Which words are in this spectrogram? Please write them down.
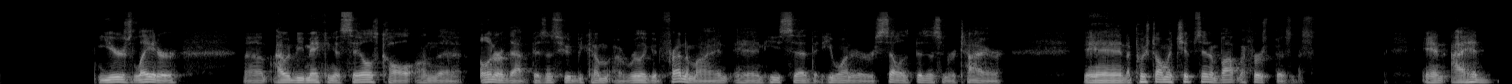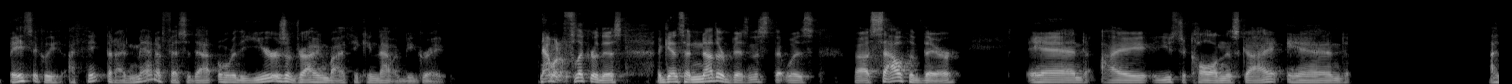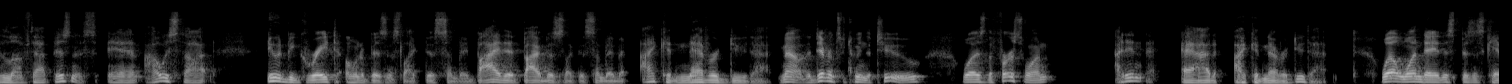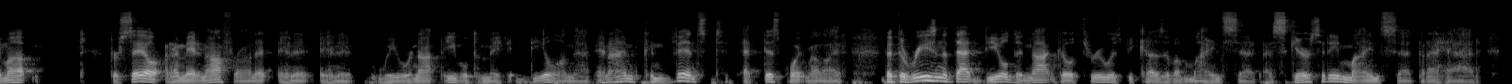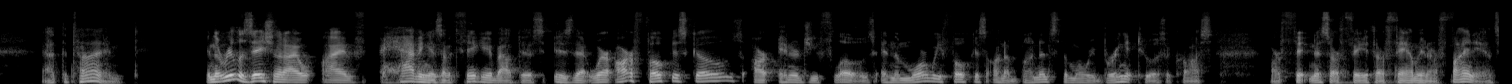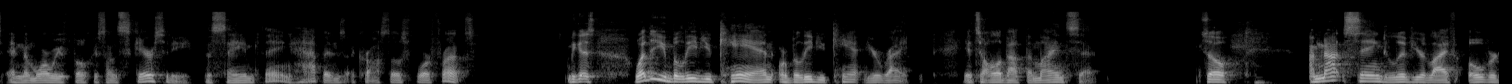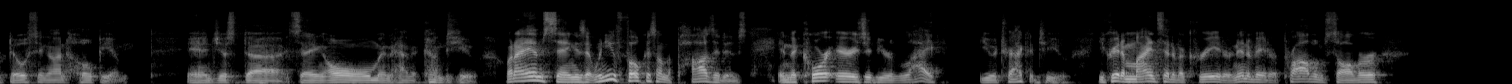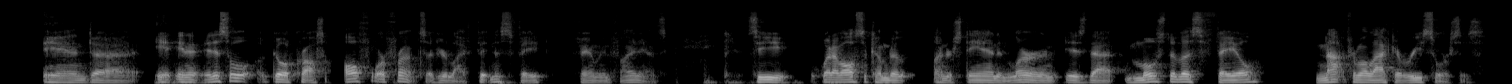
Years later, um, I would be making a sales call on the owner of that business who'd become a really good friend of mine. And he said that he wanted to sell his business and retire. And I pushed all my chips in and bought my first business. And I had basically, I think that I'd manifested that over the years of driving by, thinking that would be great. Now I want to flicker this against another business that was uh, south of there. And I used to call on this guy and I loved that business. And I always thought, it would be great to own a business like this someday, buy the buy a business like this someday, but I could never do that. Now, the difference between the two was the first one, I didn't add I could never do that. Well, one day this business came up for sale and I made an offer on it and it and it we were not able to make a deal on that. And I'm convinced at this point in my life that the reason that that deal did not go through was because of a mindset, a scarcity mindset that I had at the time. And the realization that I, I've having as I'm thinking about this is that where our focus goes, our energy flows. And the more we focus on abundance, the more we bring it to us across our fitness, our faith, our family, and our finance. And the more we focus on scarcity, the same thing happens across those four fronts. Because whether you believe you can or believe you can't, you're right. It's all about the mindset. So I'm not saying to live your life overdosing on hopium and just uh, saying om and have it come to you. What I am saying is that when you focus on the positives in the core areas of your life, you attract it to you. You create a mindset of a creator, an innovator, problem solver. And, uh, and this will go across all four fronts of your life fitness, faith, family, and finance. See, what I've also come to understand and learn is that most of us fail not from a lack of resources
